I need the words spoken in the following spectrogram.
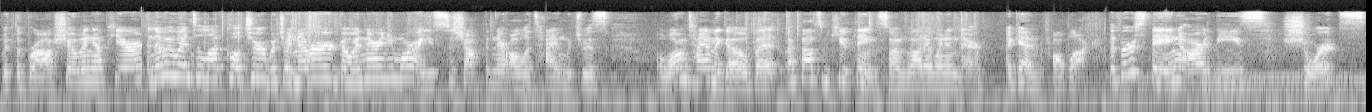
with the bra showing up here. And then we went to Love Culture, which I never go in there anymore. I used to shop in there all the time, which was a long time ago, but I found some cute things, so I'm glad I went in there. Again, all black. The first thing are these shorts.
